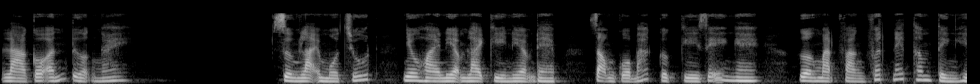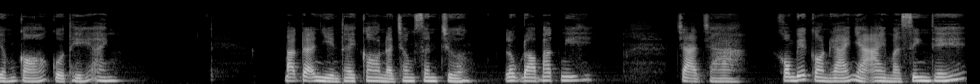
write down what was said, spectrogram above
là có ấn tượng ngay. Dừng lại một chút, như hoài niệm lại kỷ niệm đẹp, giọng của bác cực kỳ dễ nghe, gương mặt phẳng phất nét thâm tình hiếm có của Thế Anh. Bác đã nhìn thấy con ở trong sân trường, lúc đó bác nghĩ, chà chà, không biết con gái nhà ai mà xinh thế,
